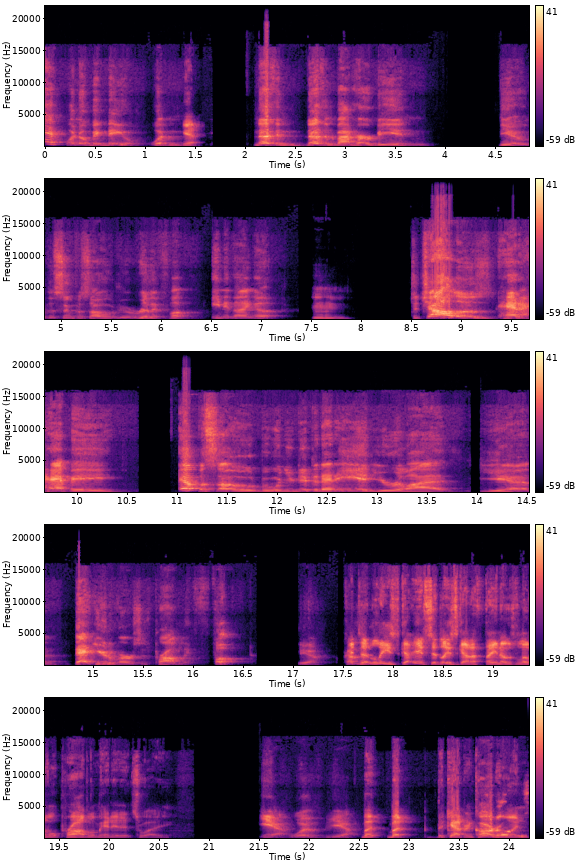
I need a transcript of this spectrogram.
Eh, wasn't no big deal. wasn't Yeah. nothing. Nothing about her being, you know, the super soldier really fucked anything up. Mm-hmm. T'Challa's had a happy episode, but when you get to that end, you realize, yeah, that universe is probably fucked. Yeah, It's at least got it's at least got a Thanos level problem headed its way. yeah, well, yeah. But but the Captain Carter one,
